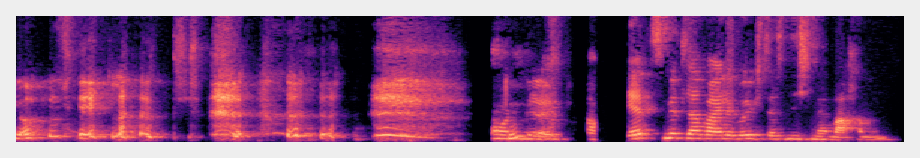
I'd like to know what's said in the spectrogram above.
Neuseeland. und okay. jetzt mittlerweile würde ich das nicht mehr machen.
